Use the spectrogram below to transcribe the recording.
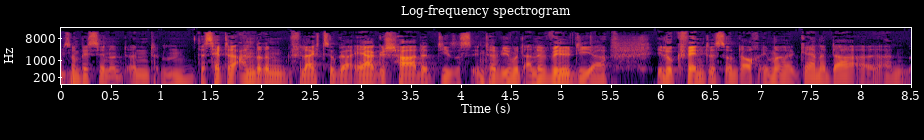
so ein bisschen. Und, und mh, das hätte anderen vielleicht sogar eher geschadet, dieses Interview mit Anne Will, die ja eloquent ist und auch immer gerne da äh, an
